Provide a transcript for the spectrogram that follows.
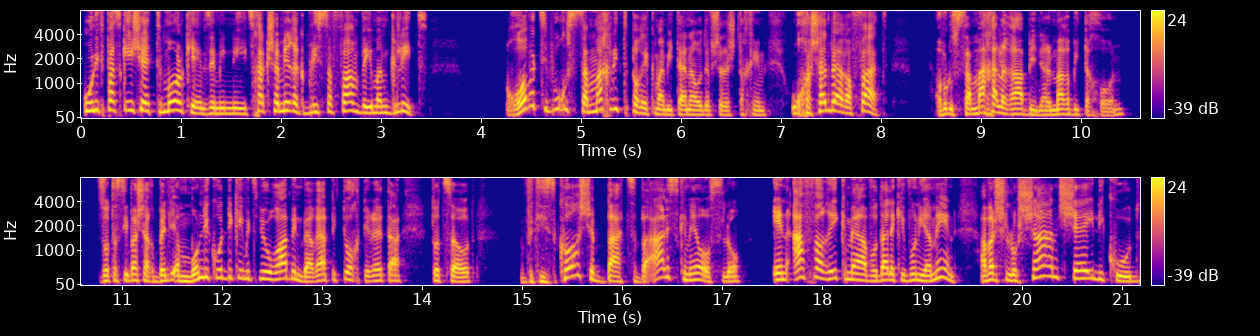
הוא נתפס כאיש האתמול, כי זה מין יצחק שמיר רק בלי שפם ועם אנגלית. רוב הציבור שמח להתפרק מהמטען העודף של השטחים. הוא חשד בערפאת, אבל הוא שמח על רבין, על מר ביטחון. זאת הסיבה שהרבה, המון ליכודניקים הצביעו רבין בערי הפיתוח, תראה את התוצאות. ותזכור שבהצבעה על הסכמי אוסלו, אין אף עריק מהעבודה לכיוון ימין, אבל שלושה אנשי ליכוד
